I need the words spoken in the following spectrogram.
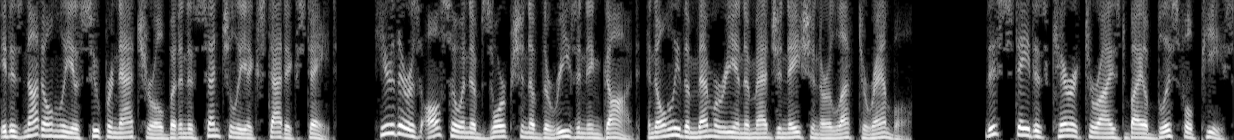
It is not only a supernatural but an essentially ecstatic state. Here there is also an absorption of the reason in God, and only the memory and imagination are left to ramble. This state is characterized by a blissful peace,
